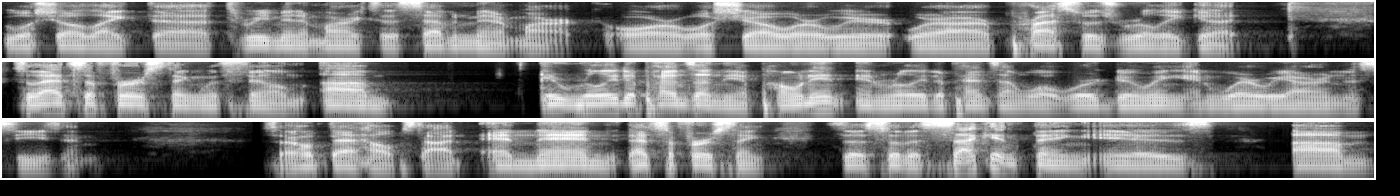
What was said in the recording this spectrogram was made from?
we'll show like the three minute mark to the seven minute mark, or we'll show where we're where our press was really good. So that's the first thing with film. Um, it really depends on the opponent and really depends on what we're doing and where we are in the season. So I hope that helps, Todd. And then that's the first thing. So, so the second thing is um,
